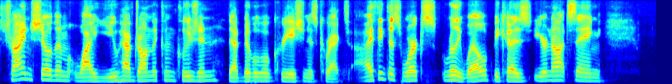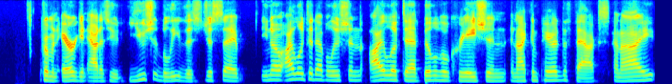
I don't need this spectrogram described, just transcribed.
try and show them why you have drawn the conclusion that biblical creation is correct. I think this works really well because you're not saying from an arrogant attitude, you should believe this. Just say, you know, I looked at evolution, I looked at biblical creation, and I compared the facts, and I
